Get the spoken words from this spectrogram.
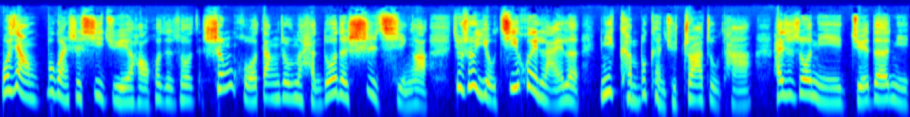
我想，不管是戏剧也好，或者说生活当中的很多的事情啊，就说有机会来了，你肯不肯去抓住它？还是说你觉得你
